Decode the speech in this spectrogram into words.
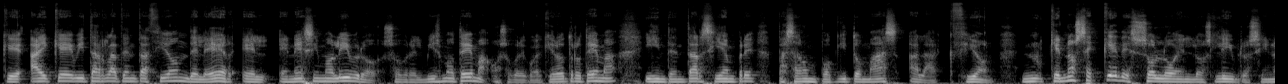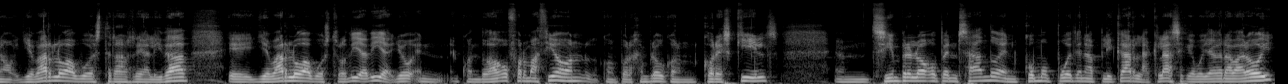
que hay que evitar la tentación de leer el enésimo libro sobre el mismo tema o sobre cualquier otro tema e intentar siempre pasar un poquito más a la acción. Que no se quede solo en los libros, sino llevarlo a vuestra realidad, eh, llevarlo a vuestro día a día. Yo en, cuando hago formación, por ejemplo con Core Skills, em, siempre lo hago pensando en cómo pueden aplicar la clase que voy a grabar hoy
